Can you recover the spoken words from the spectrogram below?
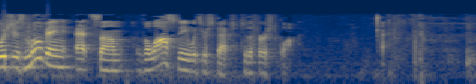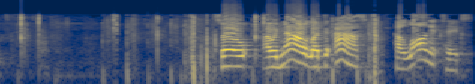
which is moving at some velocity with respect to the first clock. So I would now like to ask how long it takes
